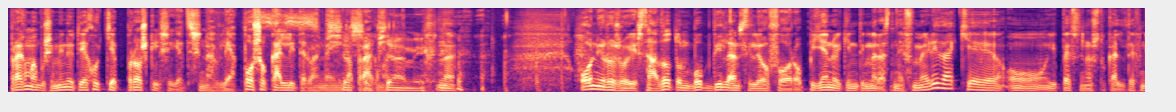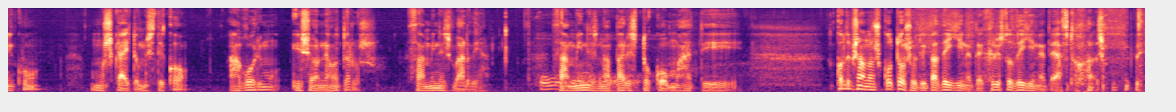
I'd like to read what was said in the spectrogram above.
πράγμα που σημαίνει ότι έχω και πρόσκληση για τη συναυλία. Πόσο καλύτερο αν είναι τα πράγματα. Ναι. Όνειρο ζωής. Θα δω τον Bob Dylan στη λεωφόρο. Πηγαίνω εκείνη τη μέρα στην εφημερίδα και ο υπεύθυνος του καλλιτεχνικού μου σκάει το μυστικό. Αγόρι μου, είσαι ο νεότερος. Θα μείνεις βάρδια. Θα μείνεις να πάρεις το κομμάτι κόντεψα να τον σκοτώσω. Ότι είπα δεν γίνεται. Χρήστο δεν γίνεται αυτό, ας πούμε.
